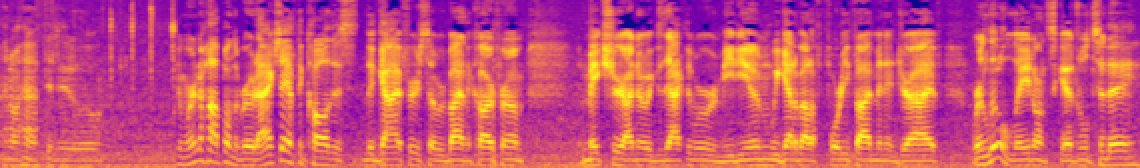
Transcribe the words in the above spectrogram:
I don't have to do a little. And we're gonna hop on the road. I actually have to call this the guy first that we're buying the car from and make sure I know exactly where we're meeting him. We got about a 45 minute drive. We're a little late on schedule today,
